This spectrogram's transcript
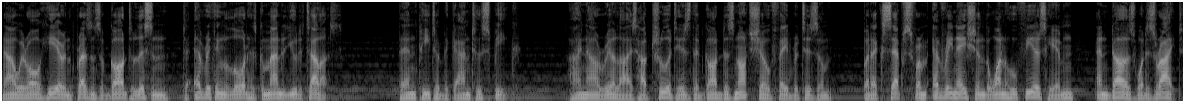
Now we're all here in the presence of God to listen to everything the Lord has commanded you to tell us. Then Peter began to speak. I now realize how true it is that God does not show favoritism, but accepts from every nation the one who fears him and does what is right.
